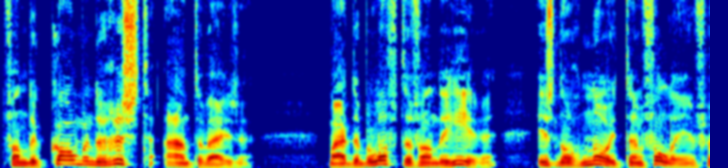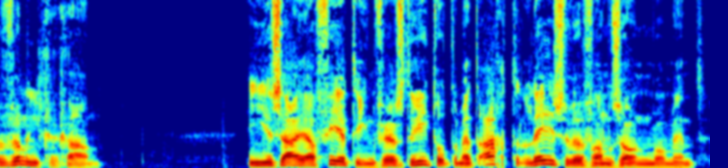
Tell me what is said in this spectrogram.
van de komende rust aan te wijzen, maar de belofte van de Here is nog nooit ten volle in vervulling gegaan. In Jesaja 14, vers 3 tot en met 8 lezen we van zo'n moment.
